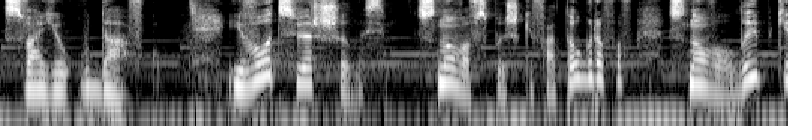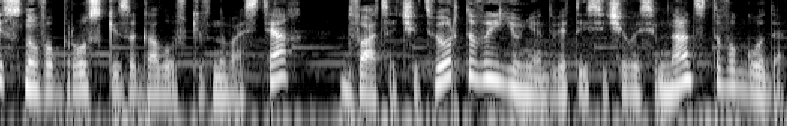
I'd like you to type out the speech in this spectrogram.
свою удавку. И вот свершилось. Снова вспышки фотографов, снова улыбки, снова броски заголовки в новостях – 24 июня 2018 года,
